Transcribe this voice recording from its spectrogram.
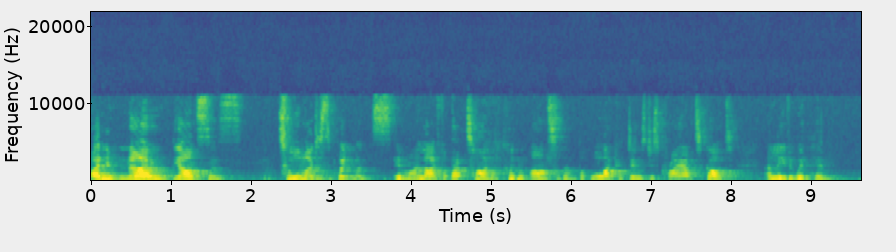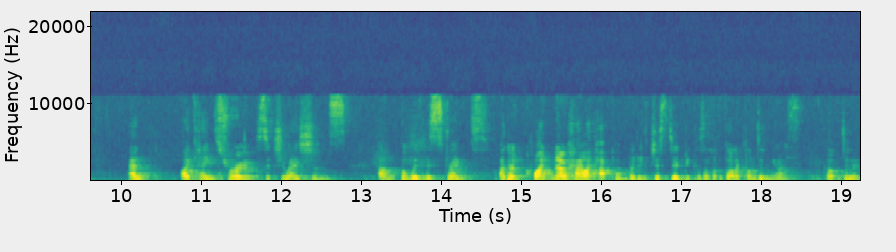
I didn't know the answers to all my disappointments in my life at that time. I couldn't answer them, but all I could do was just cry out to God and leave it with Him. And I came through situations, um, but with His strength. I don't quite know how it happened, but it just did because I thought, God, I can't do anything else. Can't do it.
